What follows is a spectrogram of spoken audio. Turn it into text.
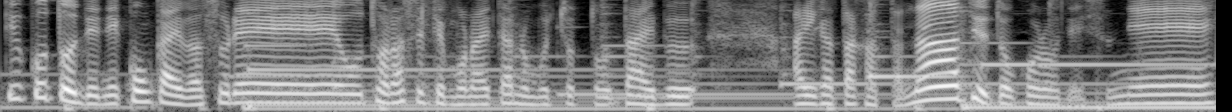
ということでね今回はそれを取らせてもらえたのもちょっとだいぶありがたかったなというところですね。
